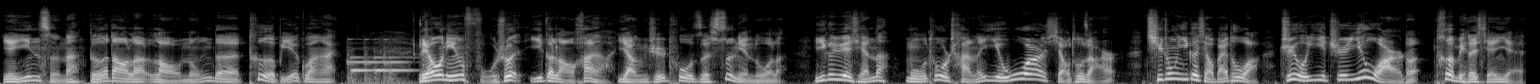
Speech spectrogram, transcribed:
也因此呢得到了老农的特别关爱。辽宁抚顺一个老汉啊，养殖兔子四年多了。一个月前呢，母兔产了一窝小兔崽儿，其中一个小白兔啊，只有一只右耳朵，特别的显眼，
